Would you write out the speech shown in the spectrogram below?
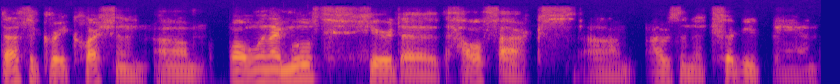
That's a great question. Um, well, when I moved here to Halifax, um, I was in a tribute band.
